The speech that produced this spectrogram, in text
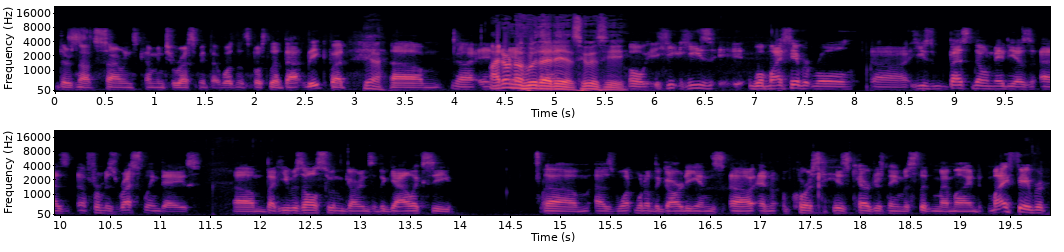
there's not sirens coming to arrest me. That wasn't supposed to let that leak, but yeah. Um, uh, and, I don't know and, who that is. Who is he? Oh, he, he's well. My favorite role. Uh, he's best known maybe as as uh, from his wrestling days, um, but he was also in Guardians of the Galaxy um, as one, one of the Guardians, uh, and of course his character's name is slipping my mind. My favorite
